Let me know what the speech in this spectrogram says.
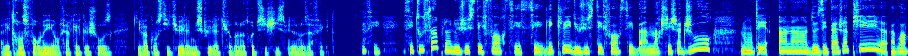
à les transformer et en faire quelque chose qui va constituer la musculature de notre psychisme et de nos affects. Tout à fait. C'est tout simple, hein, le juste effort. C'est les clés du juste effort, c'est ben, marcher chaque jour, monter un à un, deux étages à pied, euh, avoir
